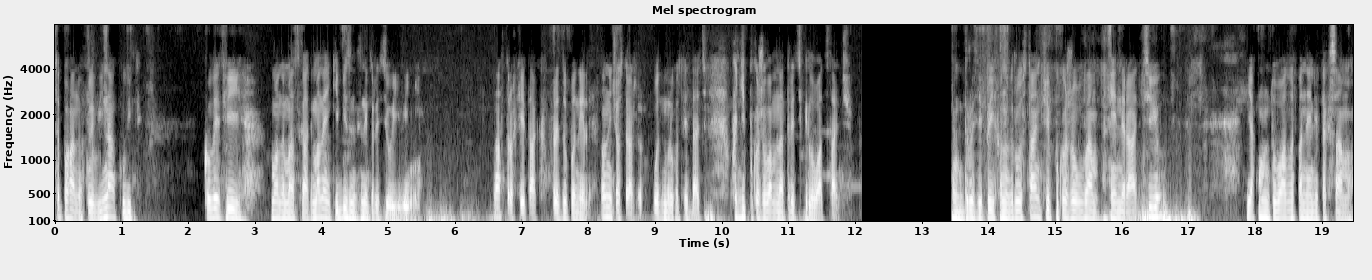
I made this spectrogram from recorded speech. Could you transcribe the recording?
Це погано, коли війна, коли, коли твій, можна сказати, маленький бізнес не працює в війні. Нас трохи так призупинили. Ну нічого страшного, будемо рухатись далі. Ходіть, покажу вам на 30 кВт станцію. Друзі, приїхав на другу станцію, покажу вам генерацію. Як монтували панелі так само.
